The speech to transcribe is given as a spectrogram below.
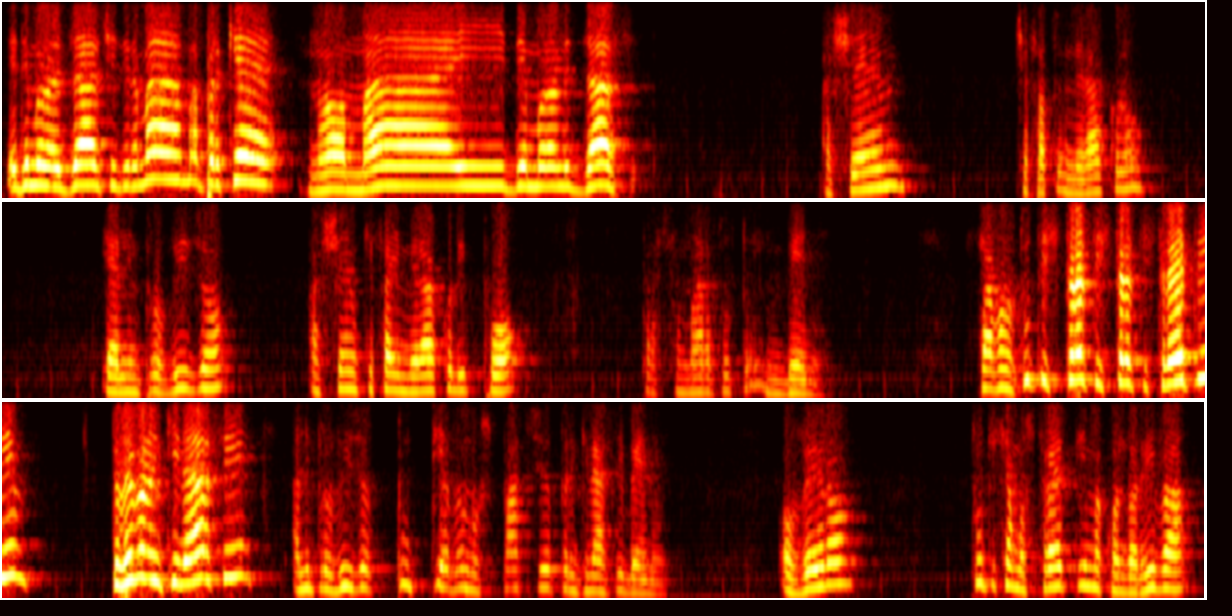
e demoralizzarci e dire ma, ma perché? No, mai demoralizzarsi. Hashem ci ha fatto un miracolo e all'improvviso Hashem che fa i miracoli può trasformare tutto in bene. Stavano tutti stretti, stretti, stretti, dovevano inchinarsi, all'improvviso tutti avevano spazio per inchinarsi bene. Ovvero tutti siamo stretti, ma quando arriva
